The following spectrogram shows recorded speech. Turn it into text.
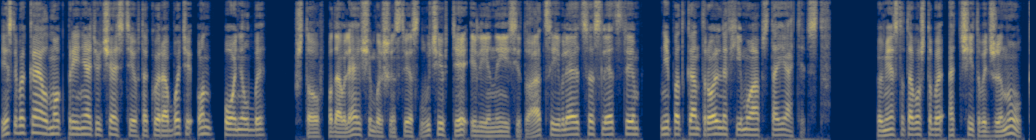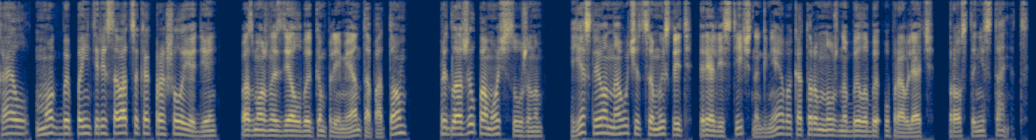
Если бы Кайл мог принять участие в такой работе, он понял бы, что в подавляющем большинстве случаев те или иные ситуации являются следствием неподконтрольных ему обстоятельств. Вместо того, чтобы отчитывать жену, Кайл мог бы поинтересоваться, как прошел ее день, возможно, сделал бы комплимент, а потом предложил помочь с ужином. Если он научится мыслить реалистично, гнева, которым нужно было бы управлять, просто не станет.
